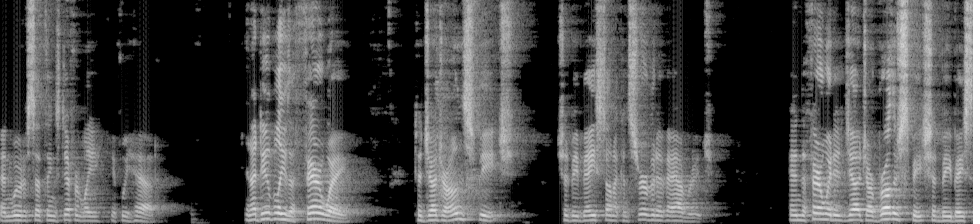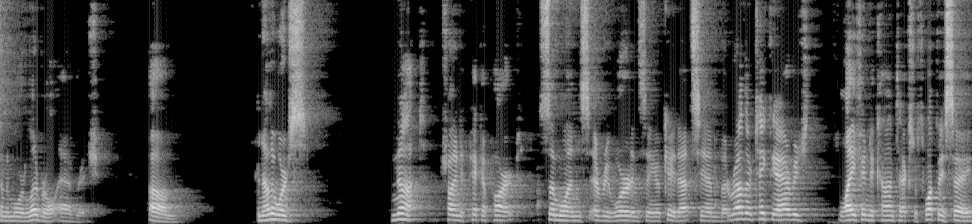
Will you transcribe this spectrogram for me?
and we would have said things differently if we had. And I do believe the fair way to judge our own speech should be based on a conservative average. And the fair way to judge our brother's speech should be based on a more liberal average. Um, in other words, not trying to pick apart someone's every word and saying, okay, that's him, but rather take the average life into context with what they say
